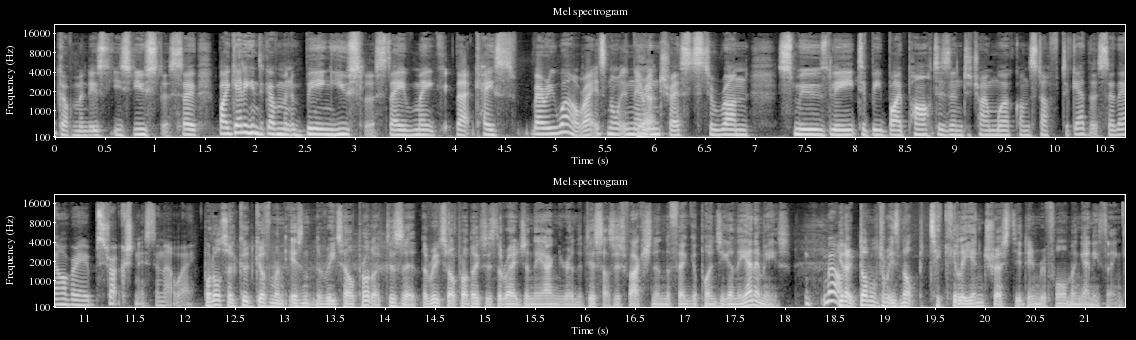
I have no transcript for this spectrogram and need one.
government is, is useless. So by getting into government and being useless, they make that case very well, right? It's not in their yeah. interests to run smoothly, to be bipartisan, to try and work on stuff together. So they are very obstructionist in that way. But also, good government isn't the retail product, is it? The retail product is the rage and the anger and the dissatisfaction and the finger pointing and the enemies. Well, you know, Donald Trump is not particularly interested in reforming anything.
